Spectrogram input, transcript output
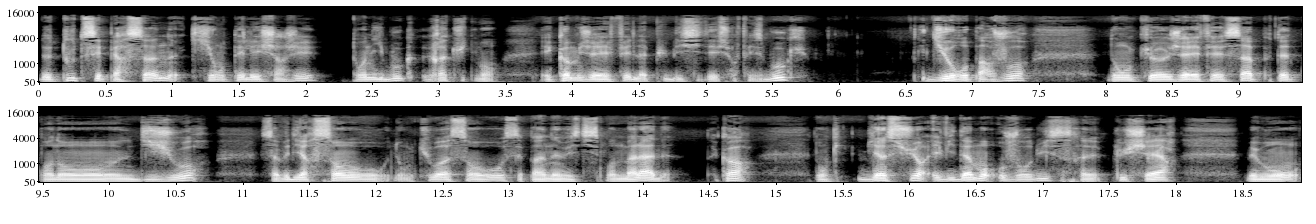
de toutes ces personnes qui ont téléchargé ton e-book gratuitement. Et comme j'avais fait de la publicité sur Facebook, 10 euros par jour, donc euh, j'avais fait ça peut-être pendant 10 jours, ça veut dire 100 euros. Donc tu vois, 100 euros, c'est pas un investissement de malade, d'accord? Donc bien sûr, évidemment, aujourd'hui, ça serait plus cher. Mais bon,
